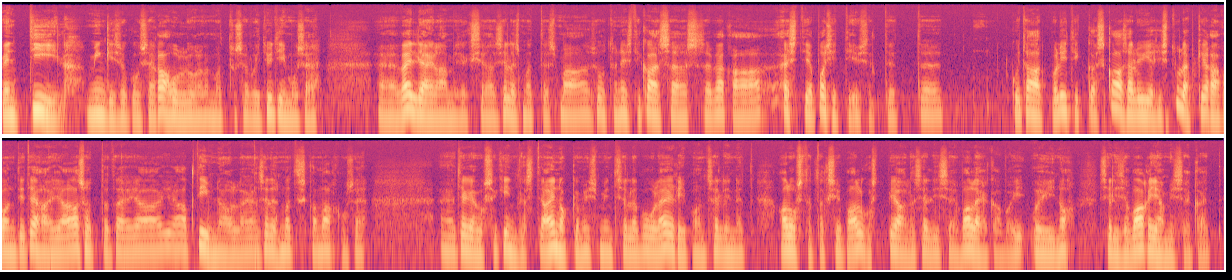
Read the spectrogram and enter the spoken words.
ventiil mingisuguse rahulolematuse või tüdimuse äh, väljaelamiseks ja selles mõttes ma suhtun Eesti kahesajasse väga hästi ja positiivselt, et kui tahad poliitikas kaasa lüüa, siis tulebki erakondi teha ja asutada ja, ja aktiivne olla ja selles mõttes ka Marguse äh, tegevusse kindlasti. ainuke, mis mind selle puhul häirib, on selline, et alustatakse juba algusest peale sellise valega või, või noh, sellise varjamisega, et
